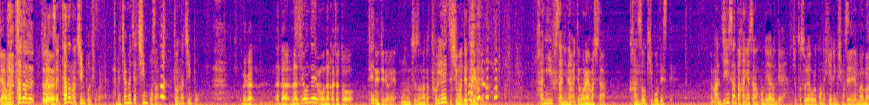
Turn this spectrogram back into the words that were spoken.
いや、もう、ただじただのチンポでしょ、これ。めちゃめちゃチンポさん。どんなチンポ？なんか、なんか、ラジオネームもなんかちょっと、手抜いてるよね。うん、ちょっとなんか、とりあえず下手とけみたいな。ハニーフさんに舐めてもらいました？感想希望ですって。まあ、じいさんとハニーフさんが今度やるんで、ちょっとそれ俺今度ヒアリングしますね。えー、まあまあ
